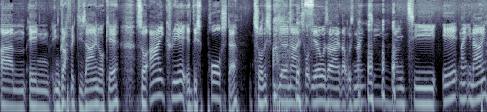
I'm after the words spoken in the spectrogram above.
um, in, in graphic design, okay? So I created this poster. So this was year. So what year was I? That was 1998, 99.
